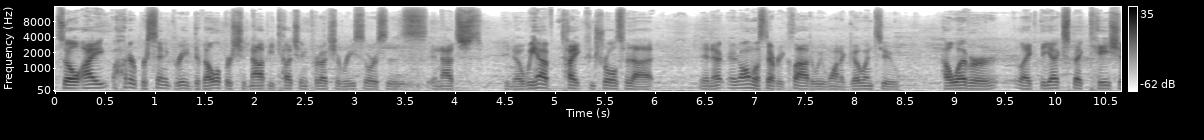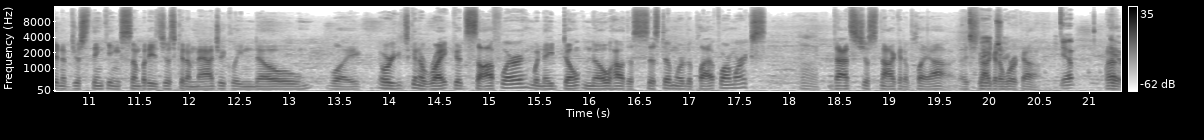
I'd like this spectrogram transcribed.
So I 100% agree. Developers should not be touching production resources, and that's you know we have tight controls for that in, in almost every cloud that we want to go into. However, like the expectation of just thinking somebody's just going to magically know, like, or he's going to write good software when they don't know how the system or the platform works, that's just not going to play out. It's Very not going to work out. Yep. Uh,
